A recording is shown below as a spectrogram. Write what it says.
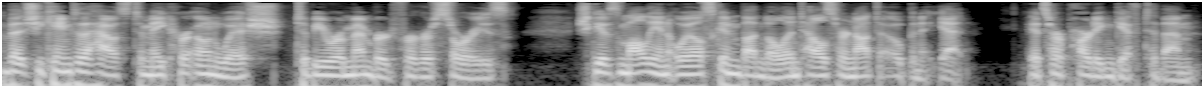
that she came to the house to make her own wish, to be remembered for her stories. She gives Molly an oilskin bundle and tells her not to open it yet. It's her parting gift to them.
